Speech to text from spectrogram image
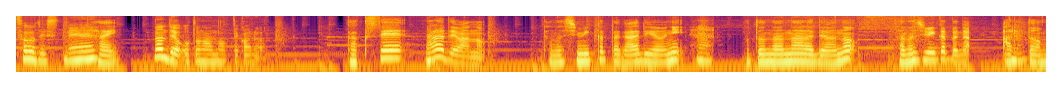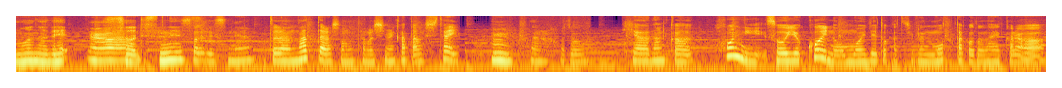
そうですね、はい。なんで大人になってから？学生ならではの楽しみ方があるように、大人ならではの楽しみ方があると思うので、そうですね。そうですね。大人になったらその楽しみ方をしたい。うん。なるほど。いやなんか本にそういう恋の思い出とか自分持ったことないから、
